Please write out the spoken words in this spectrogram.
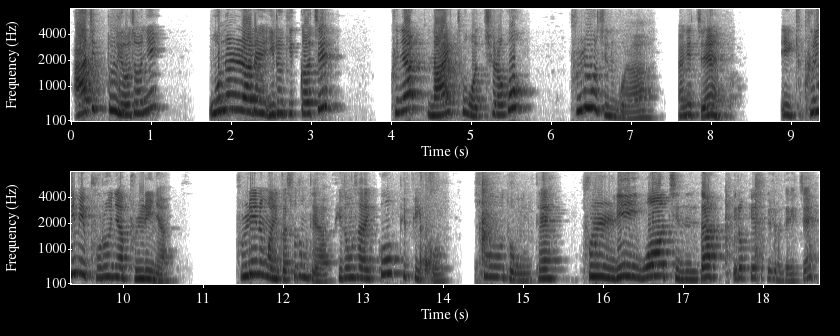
아직도 여전히 오늘날에 이르기까지 그냥 나이트 워치라고 불리워지는 거야. 알겠지? 이 그림이 부르냐, 불리냐. 불리는 거니까 수동태야. 비동사 있고, PP 있고. 수동태. 불리워진다. 이렇게 해석해 주면 되겠지?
